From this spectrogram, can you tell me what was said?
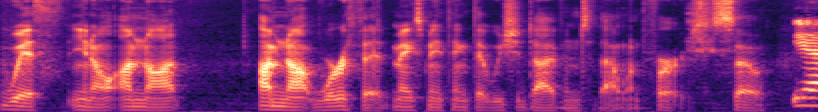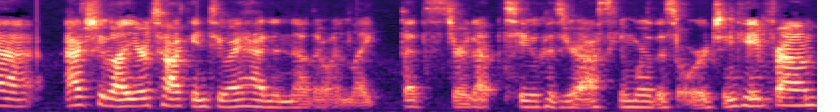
with you know I'm not I'm not worth it makes me think that we should dive into that one first. So Yeah, actually, while you're talking to, I had another one like that stirred up too because you're asking where this origin came from.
